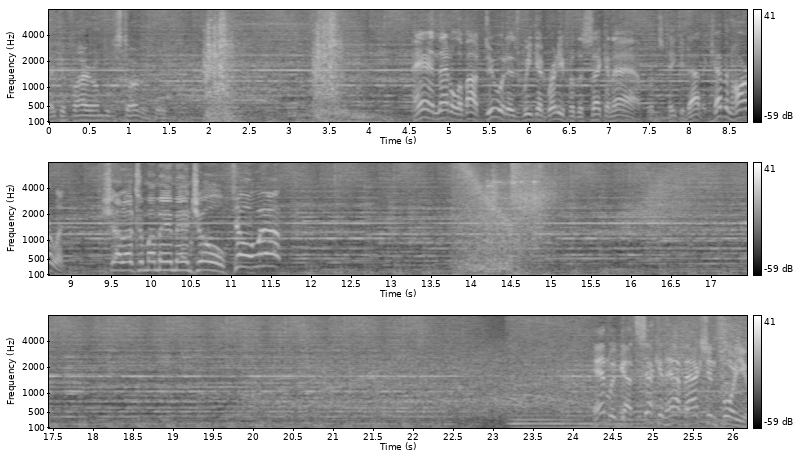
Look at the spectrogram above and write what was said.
like the fire under the starters, baby. And that'll about do it as we get ready for the second half. Let's take it down to Kevin Harlan. Shout out to my man, man Joel. Joe, what up? And we've got second half action for you.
